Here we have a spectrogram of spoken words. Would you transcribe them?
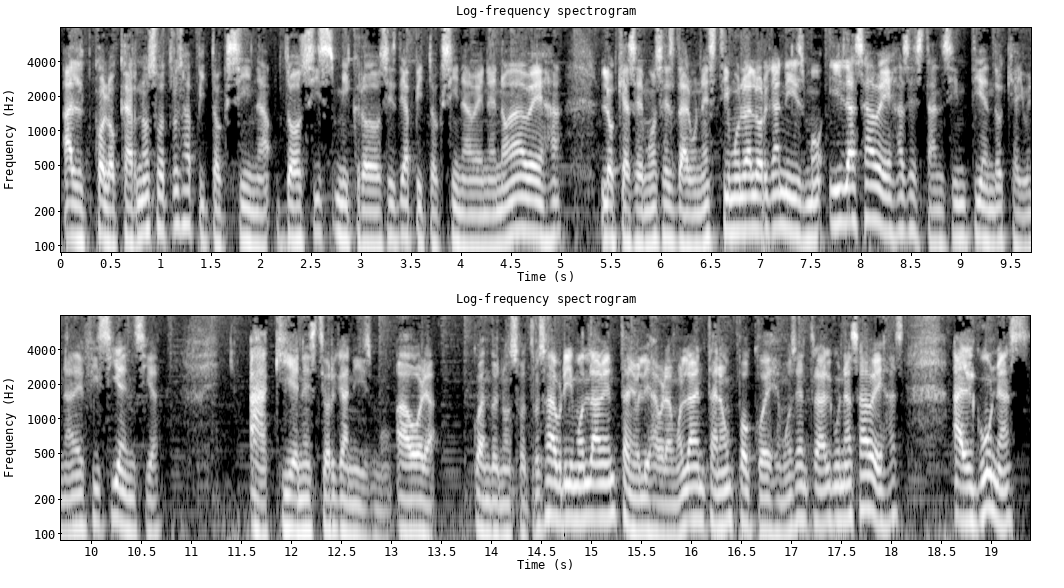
Al colocar nosotros apitoxina, dosis, microdosis de apitoxina, veneno de abeja, lo que hacemos es dar un estímulo al organismo y las abejas están sintiendo que hay una deficiencia aquí en este organismo. Ahora, cuando nosotros abrimos la ventana, yo les abramos la ventana un poco, dejemos entrar algunas abejas, algunas,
